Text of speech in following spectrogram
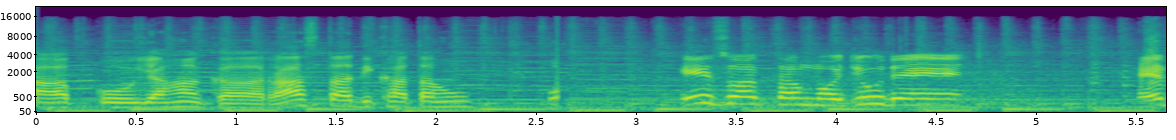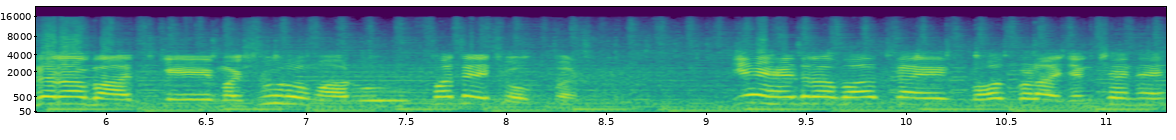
आपको यहाँ का रास्ता दिखाता हूँ। इस वक्त हम मौजूद हैं हैदराबाद के मशहूर मरूफ फतेह चौक पर। यह हैदराबाद का एक बहुत बड़ा जंक्शन है।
